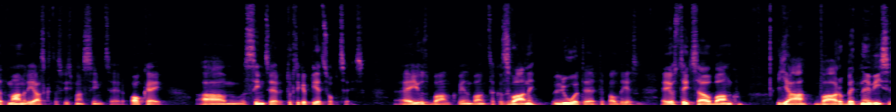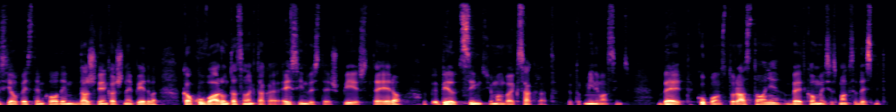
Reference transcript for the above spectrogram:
Tad man ir jāskatās vismaz 100 eiro. Ok, um, 100 eiro, tur tikai 5 opcijas. Eju uz banku, viena banka saka, zvani, ļoti ērti, paldies. Eju uz citu savu banku. Jā, varu, bet ne visas jau pēc tiem kodiem. Daži vienkārši nepiedāvā. Kaut ko varu, un tas sanāk tā, ka es investēšu 50 eiro, piedod 100, jo man vajag sakrāt, jo tur minimāls 100. Bet kupons tur 8, bet komisijas maksā 10.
